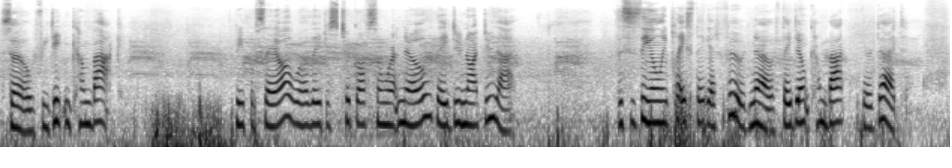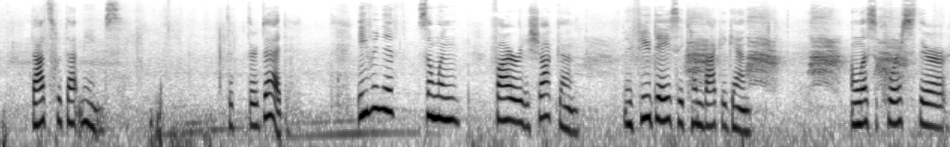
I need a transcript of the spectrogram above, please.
So if he didn't come back, people say, oh, well, they just took off somewhere. No, they do not do that. This is the only place they get food. No, if they don't come back, they're dead. That's what that means. They're, they're dead. Even if someone fired a shotgun, in a few days they come back again. Unless, of course, they're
